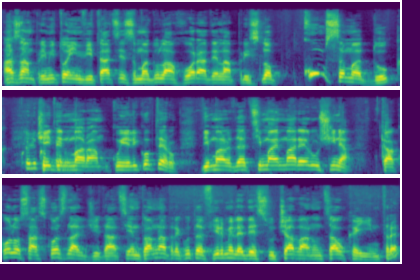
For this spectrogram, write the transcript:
Azi am primit o invitație să mă duc la Hora de la Prislop. Cum să mă duc? Cu Cei din Maram, cu elicopterul. Din Maram, dar ți mai mare rușinea. Că acolo s-a scos la licitație. În toamna trecută firmele de Suceava anunțau că intră.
